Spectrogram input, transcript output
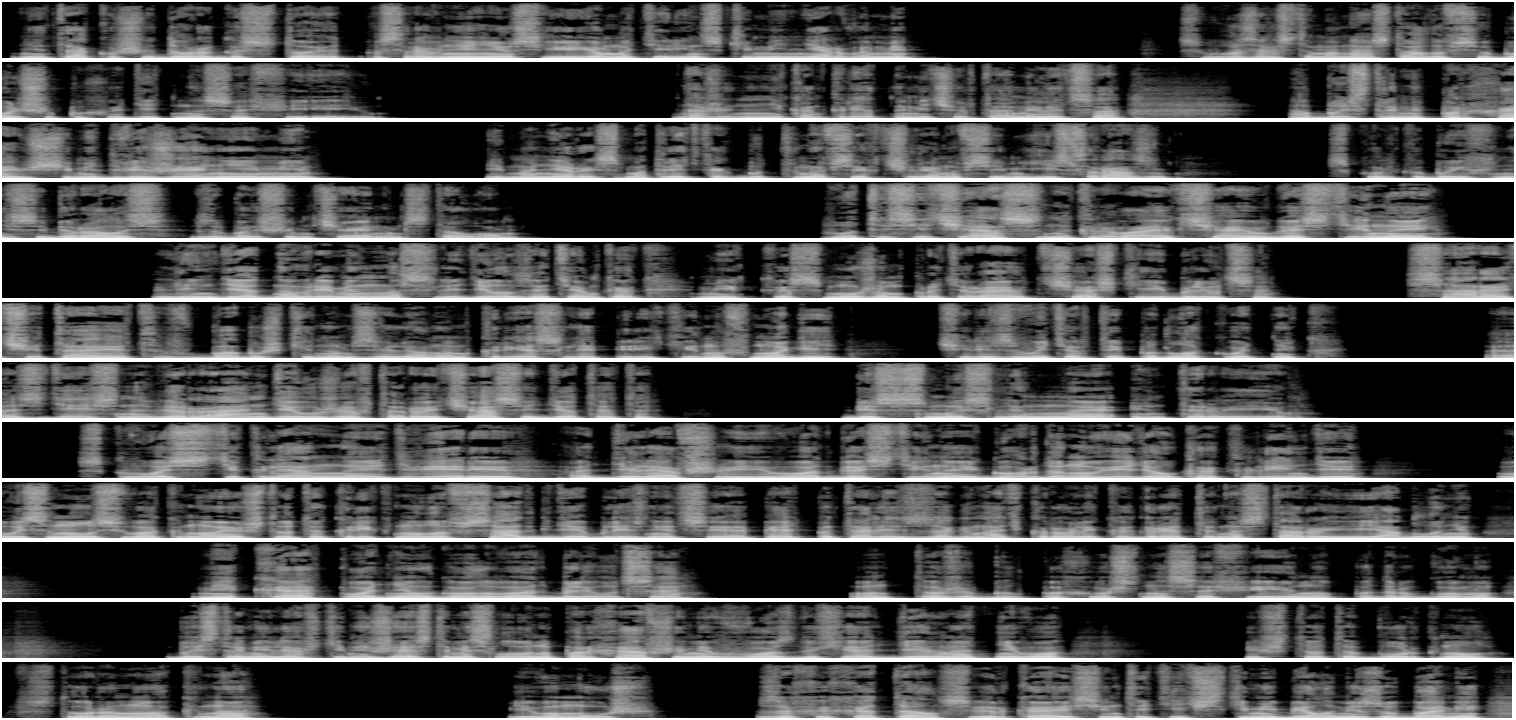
не так уж и дорого стоят по сравнению с ее материнскими нервами. С возрастом она стала все больше походить на Софию. Даже не конкретными чертами лица, а быстрыми порхающими движениями и манерой смотреть как будто на всех членов семьи сразу — сколько бы их ни собиралось за большим чайным столом. Вот и сейчас, накрывая к чаю в гостиной, Линди одновременно следила за тем, как Микка с мужем протирают чашки и блюдца. Сара читает в бабушкином зеленом кресле, перекинув ноги через вытертый подлокотник. А здесь, на веранде, уже второй час идет это бессмысленное интервью. Сквозь стеклянные двери, отделявшие его от гостиной, Гордон увидел, как Линди высунулась в окно и что-то крикнула в сад, где близнецы опять пытались загнать кролика Греты на старую яблоню. Мика поднял голову от блюдца. Он тоже был похож на Софию, но по-другому — быстрыми легкими жестами, словно порхавшими в воздухе отдельно от него, и что-то буркнул в сторону окна. Его муж захохотал, сверкая синтетическими белыми зубами,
